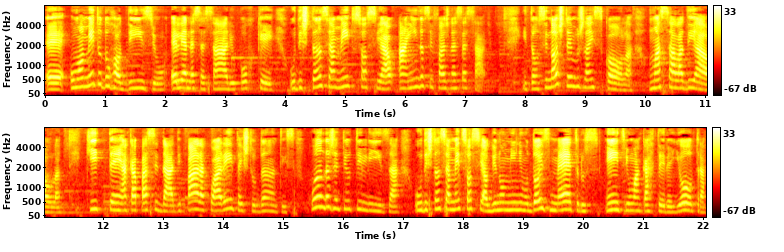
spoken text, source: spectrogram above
É, o momento do rodízio ele é necessário porque o distanciamento social ainda se faz necessário. Então, se nós temos na escola uma sala de aula que tem a capacidade para 40 estudantes, quando a gente utiliza o distanciamento social de no mínimo 2 metros entre uma carteira e outra,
